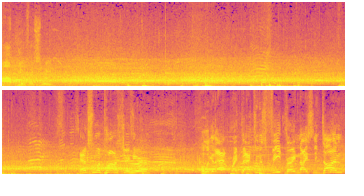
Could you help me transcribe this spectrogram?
Oh, beautiful sweep. Excellent posture here. But look at that, right back to his feet. Very nicely done.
